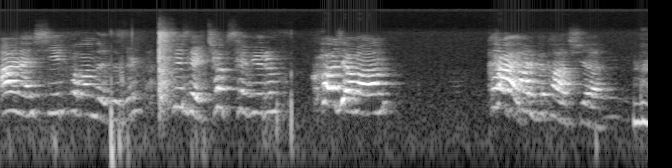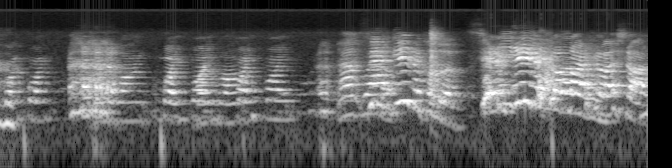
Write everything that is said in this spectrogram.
Aynen şiir falan da yazılır. Sizleri çok seviyorum. Kocaman kalp. Kalbe karşı. Boing boing. Boing boing boing boing boing. Sevgiyle kalın. Sevgiyle kalın arkadaşlar.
